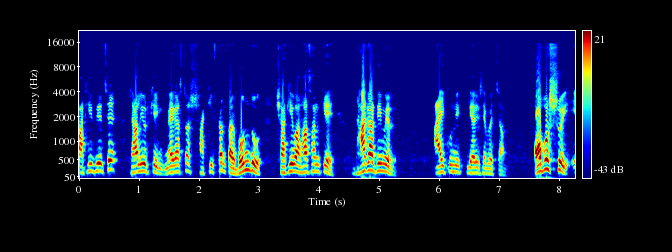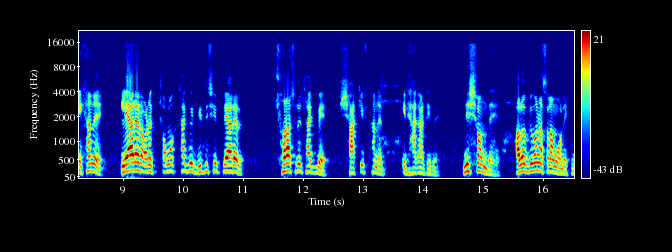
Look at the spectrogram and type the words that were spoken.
পাঠিয়ে দিয়েছে ঢালিউড কিং মেগাস্টার শাকিব খান, তার বন্ধু শাকিব আল হাসানকে ঢাকা টিমের আইকনিক প্লেয়ার হিসেবে চান। অবশ্যই এখানে প্লেয়ারের অনেক চমক থাকবে, বিদেশি প্লেয়ারের ছড়াছড়ি থাকবে শাকিব খানের এই ঢাকা টিমে। নিঃসন্দেহে। হ্যালো বিমান আসসালামু আলাইকুম।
